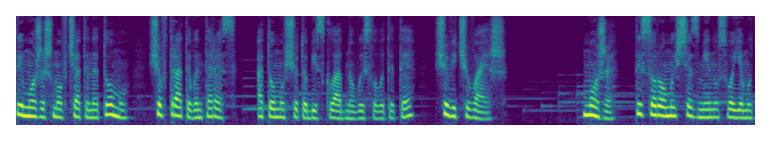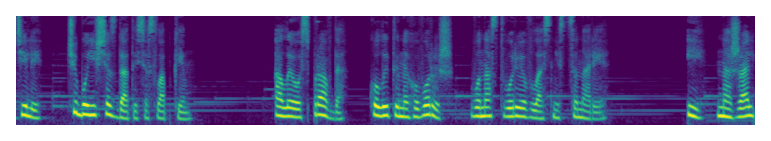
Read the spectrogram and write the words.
Ти можеш мовчати не тому, що втратив інтерес, а тому, що тобі складно висловити те, що відчуваєш. Може, ти соромишся змін у своєму тілі, чи боїшся здатися слабким. Але ось правда, коли ти не говориш, вона створює власні сценарії. І, на жаль,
